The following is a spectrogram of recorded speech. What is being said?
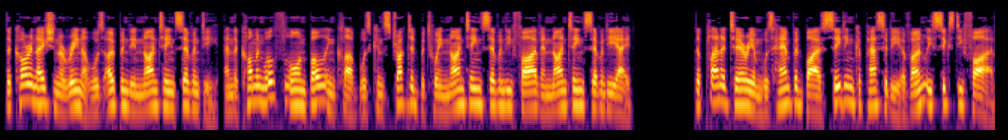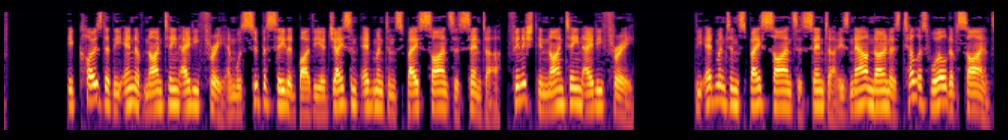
The Coronation Arena was opened in 1970, and the Commonwealth Lawn Bowling Club was constructed between 1975 and 1978. The planetarium was hampered by a seating capacity of only 65. It closed at the end of 1983 and was superseded by the adjacent Edmonton Space Sciences Centre, finished in 1983. The Edmonton Space Sciences Centre is now known as TELUS World of Science.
